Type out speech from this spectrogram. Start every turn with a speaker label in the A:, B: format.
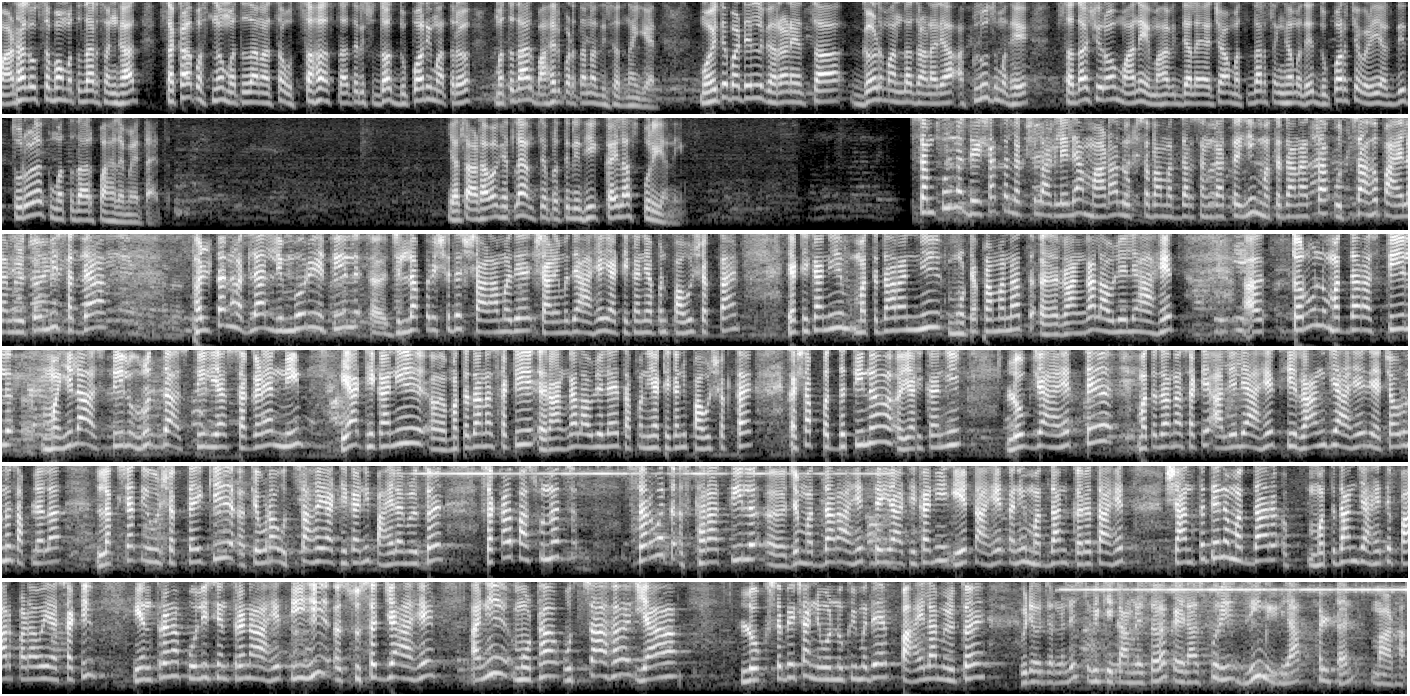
A: माढा लोकसभा मतदारसंघात सकाळपासून मतदानाचा उत्साह असला तरी सुद्धा दुपारी मात्र मतदार बाहेर पडताना दिसत नाही आहेत. मोहिते पाटील घराण्याचा गड मानला जाणाऱ्या अकलूजमध्ये सदाशिवराव माने महाविद्यालयाच्या मतदारसंघामध्ये दुपारच्या वेळी अगदी तुरळक मतदार पाहायला मिळत आहेत. याचा आढावा घेतलाय आमचे प्रतिनिधी कैलासपुरी यांनी.
B: संपूर्ण देशाचं लक्ष लागलेल्या माढा लोकसभा मतदारसंघातही मतदानाचा उत्साह पाहायला मिळतोय. मी सध्या फलटण मधल्या लिंबोरी येथील जिल्हा परिषद शाळामध्ये शाळेमध्ये आहे. या ठिकाणी आपण पाहू शकताय. या ठिकाणी मतदारांनी मोठ्या प्रमाणात रांगा लावलेल्या आहेत. तरुण मतदार असतील महिला असतील वृद्ध असतील या सगळ्यांनी या ठिकाणी मतदानासाठी रांगा लावलेल्या आहेत. आपण या ठिकाणी पाहू शकताय कशा पद्धतीनं या ठिकाणी लोक जे आहेत ते मतदानासाठी आलेले आहेत. ही रांग जी आहे याच्यावरूनच आपल्याला लक्षात येऊ शकतंय की केवढा उत्साह या ठिकाणी पाहायला मिळतोय. सकाळपासूनच सर्वच स्तरातील जे मतदार आहेत ते या ठिकाणी येत आहेत आणि मतदान करत आहेत. शांततेनं मतदार मतदान जे आहे ते पार पडावं यासाठी यंत्रणा पोलीस यंत्रणा आहे तीही सुसज्ज आहे. आणि मोठा उत्साह या लोकसभेच्या निवडणुकीमध्ये पाहायला मिळतोय. व्हिडिओ जर्नलिस्ट विकी कांबळेसह कैलासपुरी झी मीडिया फलटण माढा.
